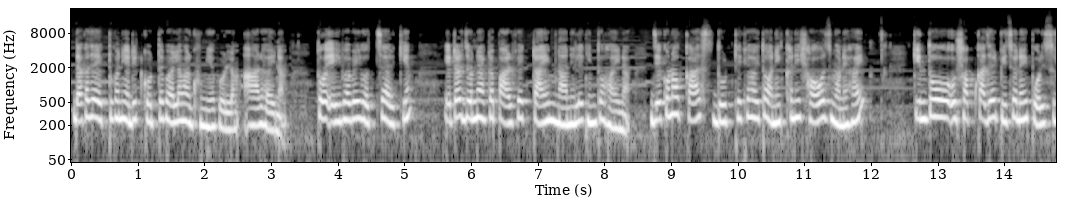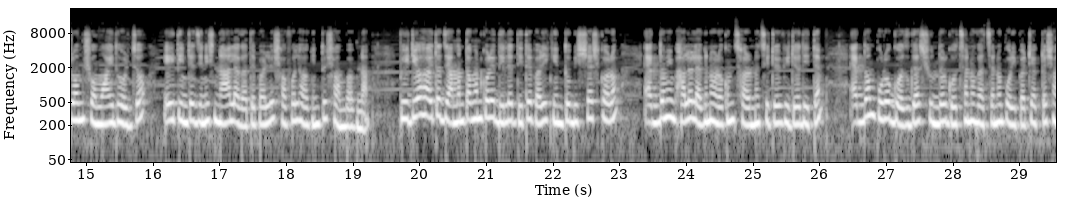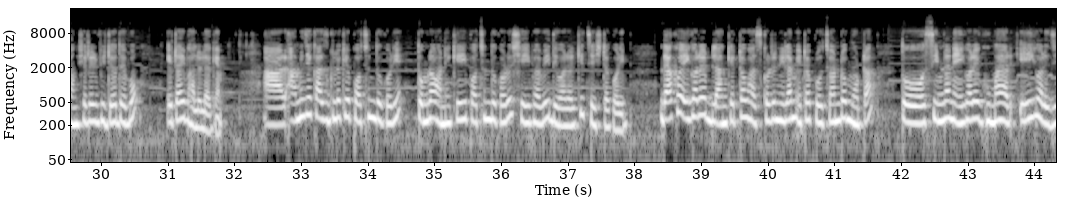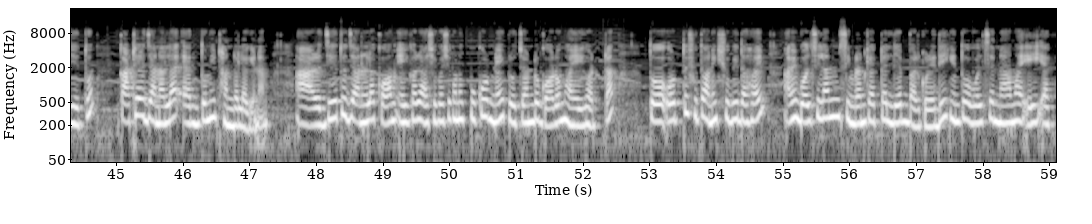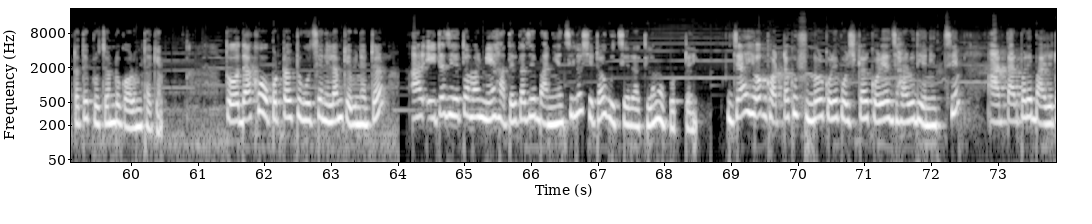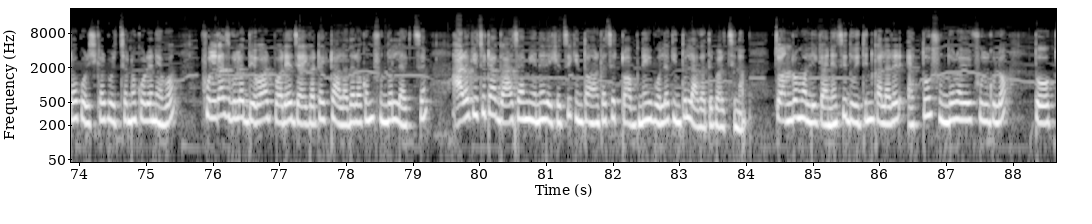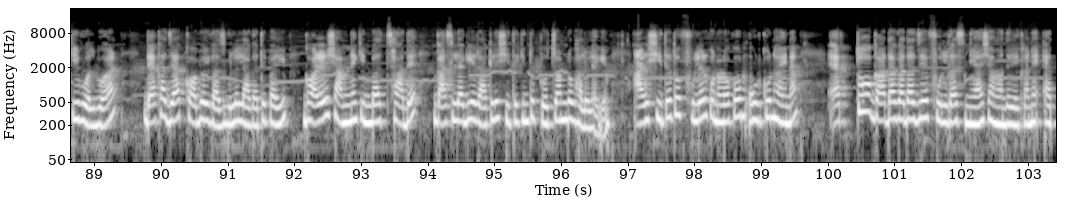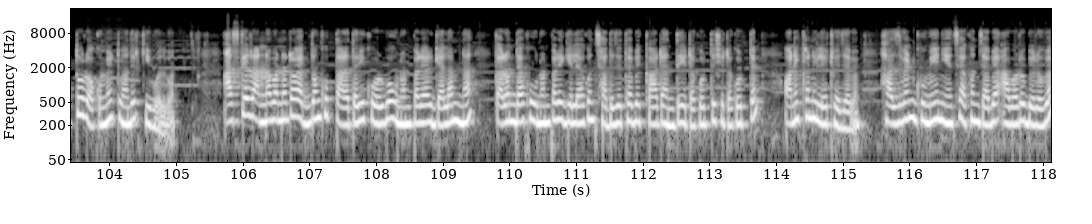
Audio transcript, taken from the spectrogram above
দেখা যায় একটুখানি এডিট করতে পারলাম আর ঘুমিয়ে পড়লাম, আর হয় না। তো এইভাবেই হচ্ছে আর কি। এটার জন্য একটা পারফেক্ট টাইম না নিলে কিন্তু হয় না। যে কোনো কাজ দূর থেকে হয়তো অনেকখানি সহজ মনে হয়। কিন্তু সব কাজের পিছনেই পরিশ্রম, সময়, ধৈর্য এই তিনটে জিনিস না লাগাতে পারলে সফল হওয়া কিন্তু সম্ভব না। ভিডিও হয়তো যেমন তেমন করে দিলে দিতে পারি, কিন্তু বিশ্বাস করো, একদমই ভালো লাগে না ওরকম ছড়ানো ছিটিয়ে ভিডিও দিতে। একদম পুরো গোছ গাছ সুন্দর গোছানো গাছানো পরিপাটি একটা সংসারের ভিডিও দেব, এটাই ভালো লাগে। আর আমি যে কাজগুলোকে পছন্দ করি, তোমরা অনেকেই পছন্দ করো, সেইভাবেই দেওয়ার আর কি চেষ্টা করি। দেখো, এই ঘরের ব্ল্যাঙ্কেটটাও ভাঁজ করে নিলাম, এটা প্রচণ্ড মোটা। তো সিমরান এই ঘরে ঘুমায় আর এই ঘরে যেহেতু কাঠের জানালা একদমই ঠান্ডা লাগে না। আর যেহেতু জানালা কম, এই ঘরে আশেপাশে কোনো পুকুর নেই, প্রচণ্ড গরম হয় এই ঘরটা। তো ওর তো শুতে অনেক সুবিধা হয়। আমি বলছিলাম সিমরানকে একটা লেপ বার করে দিই, কিন্তু ও বলছে, না আমার এই একটাতে প্রচণ্ড গরম থাকে। তো দেখো, ওপরটাও একটু গুছিয়ে নিলাম ক্যাবিনেটের। আর এইটা যেহেতু আমার মেয়ে হাতের কাজে বানিয়েছিল, সেটাও গুছিয়ে রাখলাম ওপরটাই। যাই হোক, ঘরটা খুব সুন্দর করে পরিষ্কার করে ঝাড়ু দিয়ে নিচ্ছি। আর তারপরে বাইরেটাও পরিষ্কার পরিচ্ছন্ন করে নেব। ফুল গাছগুলো দেওয়ার পরে জায়গাটা একটু আলাদা রকম সুন্দর লাগছে। আরও কিছুটা গাছ আমি এনে রেখেছি, কিন্তু আমার কাছে টব নেই বলে কিন্তু লাগাতে পারছি না। চন্দ্রমল্লিকা এনেছি, দুই তিন কালারের। এত সুন্দর হয় ওই ফুলগুলো, তো কি বলব আর? দেখা যাক কবে ওই গাছগুলো লাগাতে পারি। ঘরের সামনে কিংবা ছাদে গাছ লাগিয়ে রাখলে শীতে কিন্তু প্রচণ্ড ভালো লাগে। আর শীতে তো ফুলের কোনো রকম উড়কুন হয় না। এত গাদা গাদা যে ফুল গাছ নিয়ে আসে আমাদের এখানে, এত রকমের, তোমাদের কি বলব? আজকের রান্নাবান্নাটাও একদম খুব তাড়াতাড়ি করব, উনুন পাড়ে আর গেলাম না। কারণ দেখো, উনুন পাড়ে গেলে এখন ছাদে যেতে হবে, কাঠ আনতে, এটা করতে, সেটা করতে। অনেকখানি লেট হয়ে যাবে। হাজব্যান্ড ঘুমিয়ে নিয়েছে, এখন যাবে, আবারও বেরোবে।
